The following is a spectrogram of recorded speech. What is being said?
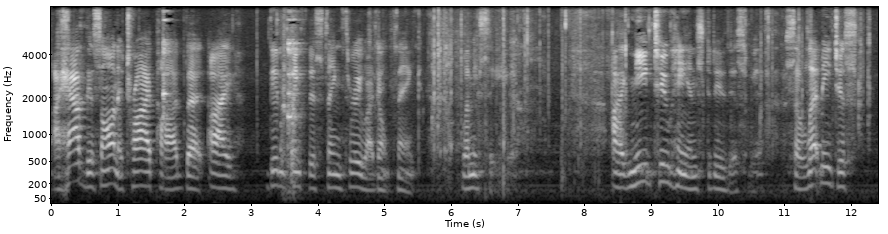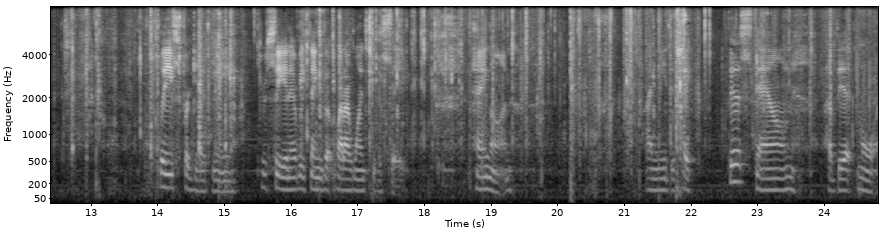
I have this on a tripod, but I didn't think this thing through, I don't think. Let me see here. I need two hands to do this with. So let me just, please forgive me. You're seeing everything but what I want you to see. Hang on. I need to take this down a bit more.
